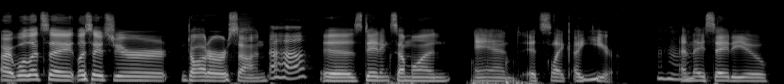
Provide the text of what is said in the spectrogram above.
All right. Well, let's say let's say it's your daughter or son uh huh. is dating someone and it's like a year, Mm-hmm. and they say to you,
